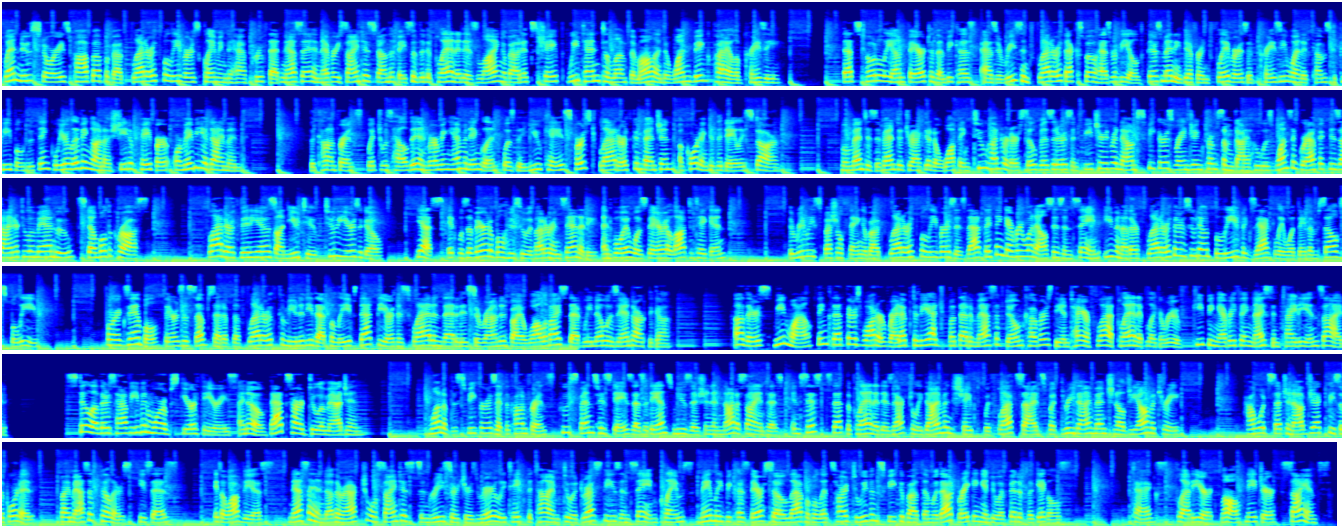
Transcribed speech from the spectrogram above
When news stories pop up about flat earth believers claiming to have proof that NASA and every scientist on the face of the planet is lying about its shape, we tend to lump them all into one big pile of crazy. That's totally unfair to them because, as a recent Flat Earth Expo has revealed, there's many different flavors of crazy when it comes to people who think we're living on a sheet of paper, or maybe a diamond. The conference, which was held in Birmingham in England, was the UK's first Flat Earth convention, according to the Daily Star momentous event attracted a whopping 200 or so visitors and featured renowned speakers ranging from some guy who was once a graphic designer to a man who stumbled across flat earth videos on YouTube two years ago. Yes, it was a veritable who's who of utter insanity, and boy was there a lot to take in. The really special thing about flat earth believers is that they think everyone else is insane, even other flat earthers who don't believe exactly what they themselves believe. For example, there's a subset of the flat Earth community that believes that the Earth is flat and that it is surrounded by a wall of ice that we know as Antarctica. Others, meanwhile, think that there's water right up to the edge, but that a massive dome covers the entire flat planet like a roof, keeping everything nice and tidy inside. Still others have even more obscure theories. I know, that's hard to imagine. One of the speakers at the conference, who spends his days as a dance musician and not a scientist, insists that the planet is actually diamond-shaped, with flat sides but three-dimensional geometry. How would such an object be supported? By massive pillars, he says. It's so obvious. NASA and other actual scientists and researchers rarely take the time to address these insane claims, mainly because they're so laughable it's hard to even speak about them without breaking into a fit of the giggles. Tags, flat ear, lol, nature, science.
